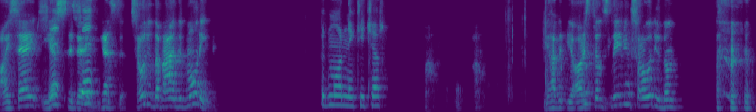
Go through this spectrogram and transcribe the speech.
I say Yes, yesterday. sir. Yes. Saud Al-Dab'an, good morning. Good morning, teacher. You have you are still sleeping, Saud? You don't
